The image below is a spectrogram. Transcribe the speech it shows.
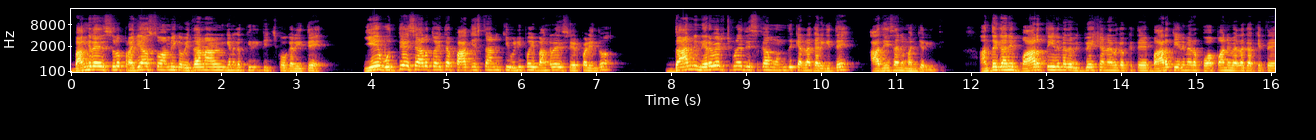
బంగ్లాదేశ్లో ప్రజాస్వామిక విధానాలను కనుక తిరిగి తెచ్చుకోగలిగితే ఏ ఉద్దేశాలతో అయితే పాకిస్తాన్ నుంచి విడిపోయి బంగ్లాదేశ్ ఏర్పడిందో దాన్ని నెరవేర్చుకునే దిశగా ముందుకెళ్ళగలిగితే ఆ దేశానికి మంచి జరిగింది. అంతేగాని భారతీయుల మీద విద్వేషాన్ని వెలగక్కితే భారతీయుల మీద కోపాన్ని వెలగక్కితే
